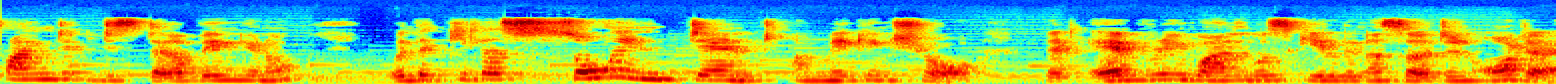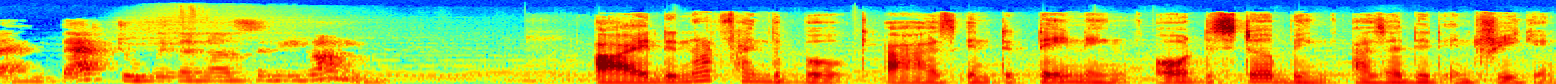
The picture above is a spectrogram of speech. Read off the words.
find it disturbing, you know, with the killer so intent on making sure that everyone was killed in a certain order, and that too with a nursery rhyme? I did not find the book as entertaining or disturbing as I did intriguing.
